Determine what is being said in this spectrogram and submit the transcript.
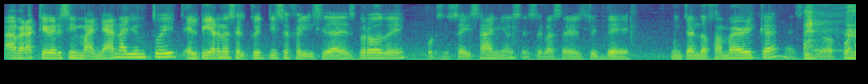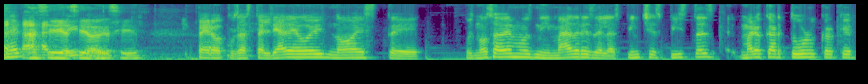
Habrá que ver si mañana hay un tweet. El viernes el tweet dice felicidades Brode por sus seis años. Ese va a ser el tweet de Nintendo of America. Así lo va a poner. así, Sí, así va a decir. Pero pues hasta el día de hoy no, este, pues no sabemos ni madres de las pinches pistas. Mario Kart Tour creo que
